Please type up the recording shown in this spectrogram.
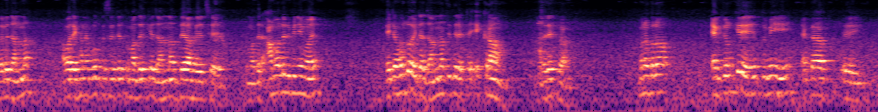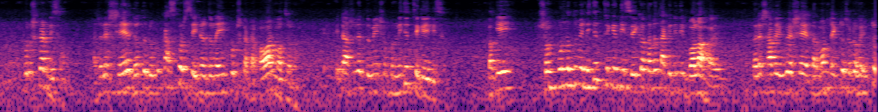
তাহলে জান্নাত? আবার এখানে বলতেছে যে তোমাদেরকে জান্নাত দেওয়া হয়েছে তোমাদের আমলের বিনিময়ে। এটা হলো, এটা জান্নাতিদের একটা একরাম একরাম। মনে করো, একজনকে তুমি একটা, এই, পুরস্কার দিছ। আসলে সে যতটুকু কাজ করছে, এটার জন্য এই পুরস্কারটা পাওয়ার মতো না। এটা আসলে তুমি সম্পূর্ণ নিজের থেকেই দিছো। বাকি সম্পূর্ণ তুমি নিজের থেকে দিছো, এই কথাটা তাকে যদি বলা হয়, তাহলে স্বাভাবিকভাবে সে তার মনটা একটু ছোট হয়ে একটু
